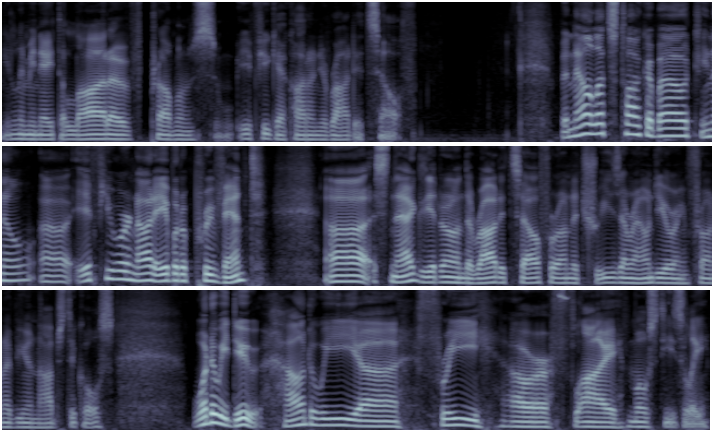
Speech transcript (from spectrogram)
eliminate a lot of problems if you get caught on your rod itself. But now let's talk about, you know, uh, if you are not able to prevent uh, snags either on the rod itself or on the trees around you or in front of you and obstacles. What do we do? How do we uh, free our fly most easily?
